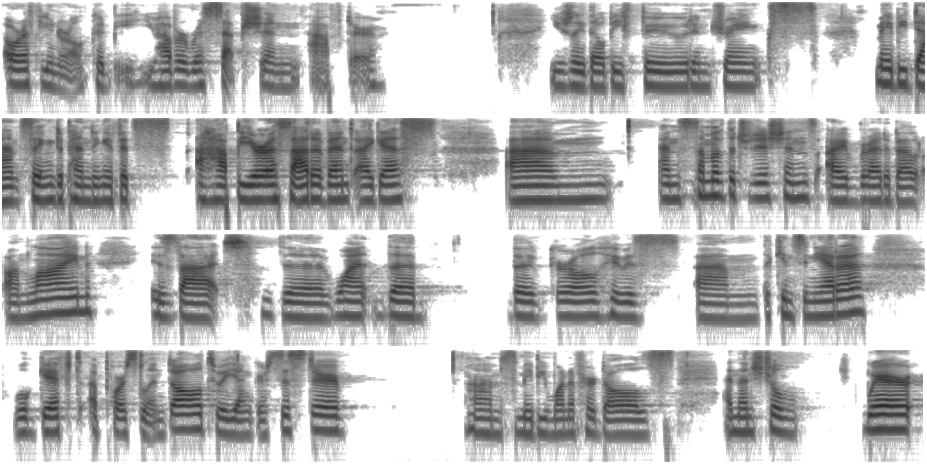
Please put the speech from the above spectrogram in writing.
or a funeral could be. You have a reception after. Usually there'll be food and drinks, maybe dancing, depending if it's a happy or a sad event, I guess. Um, and some of the traditions I've read about online is that the one the the girl who is um, the quinceañera will gift a porcelain doll to a younger sister. Um, so maybe one of her dolls, and then she'll wear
